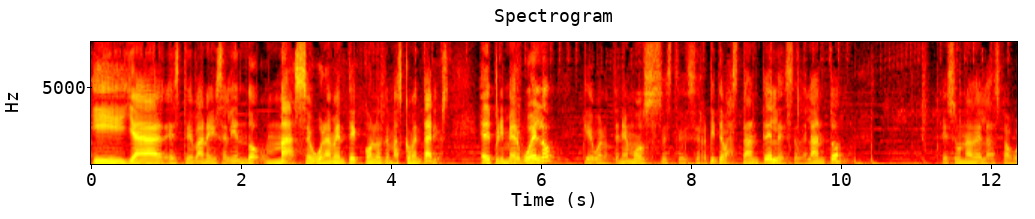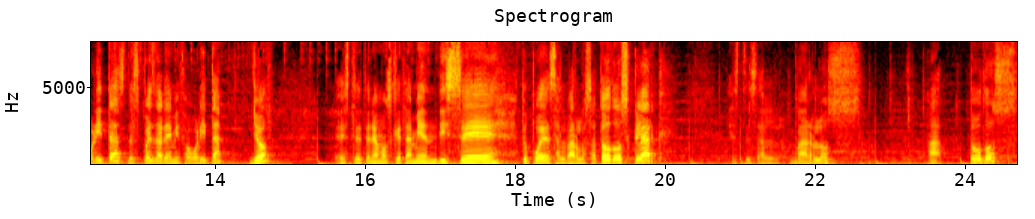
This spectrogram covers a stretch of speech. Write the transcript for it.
Y ya este, van a ir saliendo más seguramente con los demás comentarios. El primer vuelo, que bueno, tenemos, este, se repite bastante, les adelanto. Es una de las favoritas. Después daré mi favorita. Yo. Este, tenemos que también dice, tú puedes salvarlos a todos, Clark. Este, salvarlos a todos.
